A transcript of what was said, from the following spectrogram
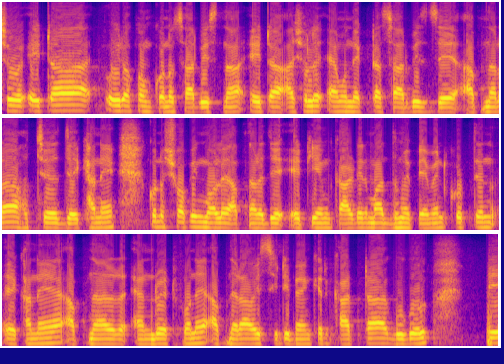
তো এটা ওই রকম কোনো সার্ভিস না। এটা আসলে এমন একটা সার্ভিস যে আপনারা হচ্ছে যেখানে কোনো শপিং মলে আপনারা যে এটিএম কার্ডের মাধ্যমে পেমেন্ট করতেন, এখানে আপনার অ্যান্ড্রয়েড ফোনে আপনারা ওই সিটি ব্যাংকের কার্ডটা গুগল পে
